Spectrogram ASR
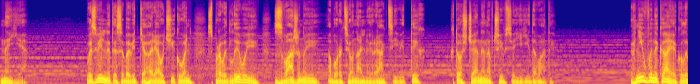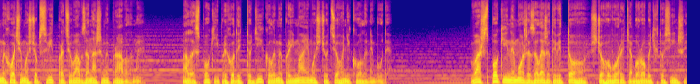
не є. Ви звільните себе від тягаря очікувань справедливої, зваженої або раціональної реакції від тих, хто ще не навчився її давати. Гнів виникає, коли ми хочемо, щоб світ працював за нашими правилами, але спокій приходить тоді, коли ми приймаємо, що цього ніколи не буде. Ваш спокій не може залежати від того, що говорить або робить хтось інший.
